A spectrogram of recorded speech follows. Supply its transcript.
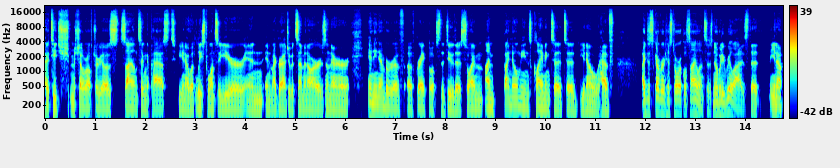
I teach Michel-Rolph Trouillot's Silencing the Past, you know, at least once a year in in my graduate seminars, and there are any number of, of great books that do this. So I'm I'm by no means claiming to to you know have I discovered historical silences. Nobody realized that you know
